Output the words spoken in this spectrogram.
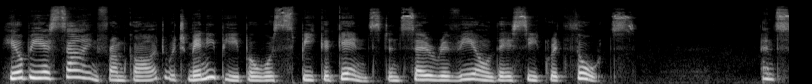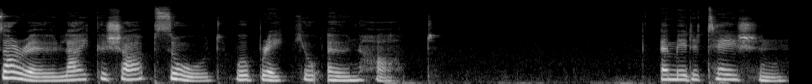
He'll be a sign from God which many people will speak against and so reveal their secret thoughts. And sorrow, like a sharp sword, will break your own heart. A meditation.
